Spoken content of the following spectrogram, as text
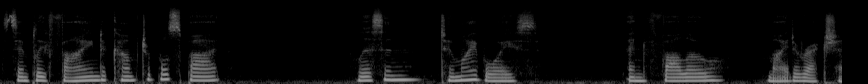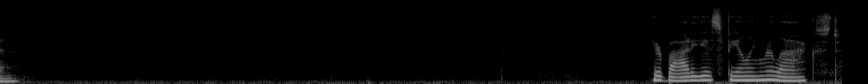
Simply find a comfortable spot, listen to my voice, and follow my direction. Your body is feeling relaxed.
